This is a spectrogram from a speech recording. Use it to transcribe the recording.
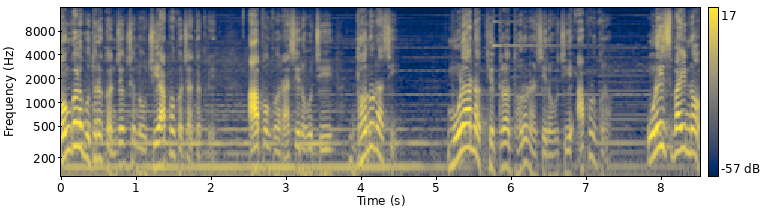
ମଙ୍ଗଳ ବୁଧର କଞ୍ଜକ୍ସନ୍ ହେଉଛି ଆପଣଙ୍କ ଜାତକରେ ଆପଣଙ୍କ ରାଶି ରହୁଛି ଧନୁରାଶି ମୂଳା ନକ୍ଷତ୍ର ଧନୁରାଶି ରହୁଛି ଆପଣଙ୍କର ଉଣେଇଶ ବାଇ ନଅ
